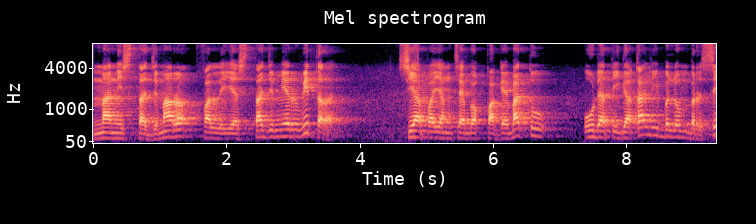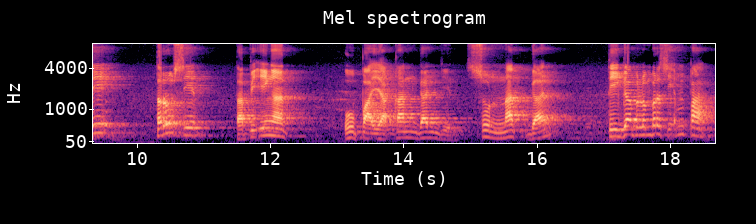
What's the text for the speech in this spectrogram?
manistajmar falyastajmir witran Siapa yang cebok pakai batu udah tiga kali belum bersih, terusin. Tapi ingat, upayakan ganjil. Sunat gan, tiga belum bersih, empat.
